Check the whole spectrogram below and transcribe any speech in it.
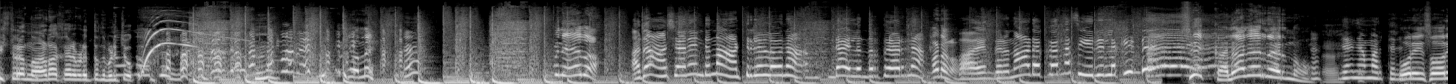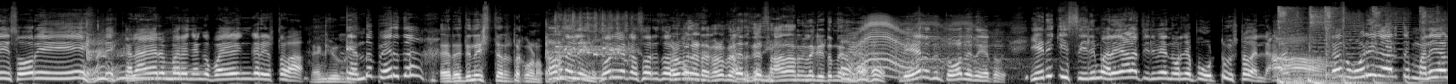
ഇഷ്ടം നാടാക്കാൻ ഇവിടെ എത്തുന്ന വിളിച്ചു പിന്നെ ഏതാ? അത് ആശാന എന്റെ നാട്ടിലുള്ളവനാ എന്റെ അയലന്തരത്തുകാരനാ? ഭയങ്കര നാടക്കാരനാ സീരിയലൊക്കെ ഉണ്ട് കലാകാരനായിരുന്നോ? ഞാൻ ഞാൻ സോറി സോറി സോറി കലാകാരന്മാരെ ഞങ്ങൾക്ക് ഭയങ്കര ഇഷ്ടമാ Thank you. എന്താ പേരിത്? രജനീഷ് തിരട്ടക്കോണം ആണല്ലേ? സോറി കേട്ടോ സോറി സോറി കുഴപ്പമില്ല കുഴപ്പമില്ല. ഇത് സാധാരണ കിട്ടുന്നില്ല. വേറൊന്നും തോന്നരുത് കേട്ടോ. എനിക്ക് ഈ സിനിമ മലയാള സിനിമ എന്ന് പറഞ്ഞപ്പോ ഒട്ടും ഇഷ്ടമല്ല. കാരണം ഒരു കാലത്ത് മലയാള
